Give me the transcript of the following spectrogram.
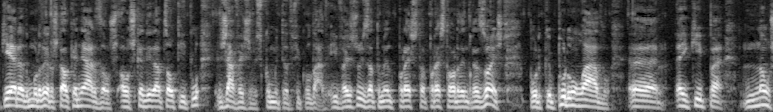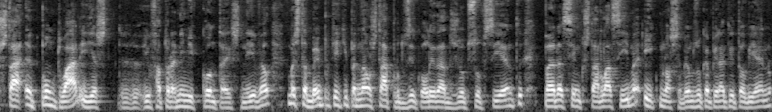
que era de morder os calcanhares aos, aos candidatos ao título, já vejo isso com muita dificuldade. E vejo exatamente por esta, por esta ordem de razões, porque, por um lado, eh, a equipa não está a pontuar, e, este, eh, e o fator anímico conta a este nível, mas também porque a equipa não está a produzir qualidade de jogo suficiente para se encostar lá acima, e como nós sabemos, o campeonato italiano,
